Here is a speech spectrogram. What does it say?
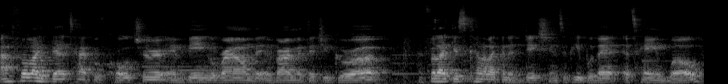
I feel like that type of culture and being around the environment that you grew up, I feel like it's kind of like an addiction to people that attain wealth.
